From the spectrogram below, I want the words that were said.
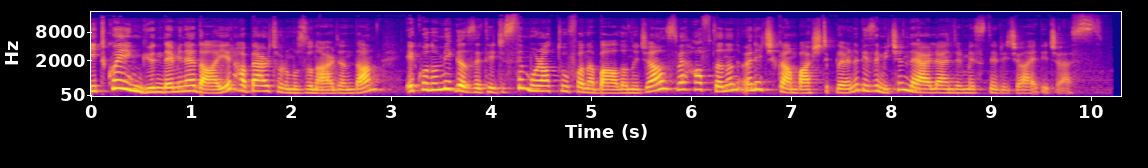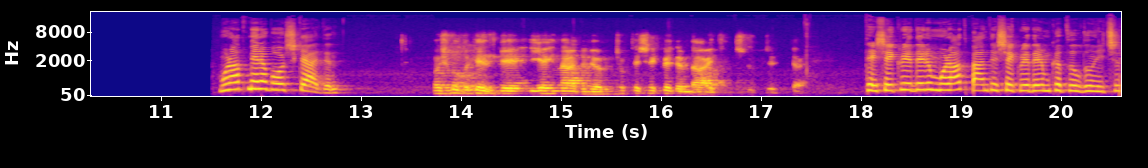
Bitcoin gündemine dair haber turumuzun ardından ekonomi gazetecisi Murat Tufan'a bağlanacağız ve haftanın öne çıkan başlıklarını bizim için değerlendirmesini rica edeceğiz. Murat merhaba, hoş geldin. Hoş bulduk Ezgi, iyi yayınlar diliyorum. Çok teşekkür ederim davetin için. Teşekkür ederim Murat, ben teşekkür ederim katıldığın için.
